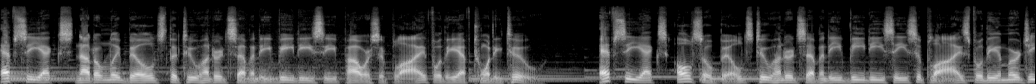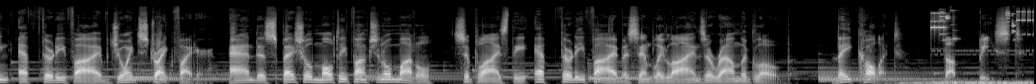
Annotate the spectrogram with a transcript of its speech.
FCX not only builds the 270 VDC power supply for the F-22, FCX also builds 270 VDC supplies for the emerging F-35 Joint Strike Fighter, and a special multifunctional model supplies the F-35 assembly lines around the globe. They call it the Beast.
